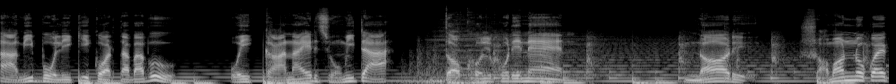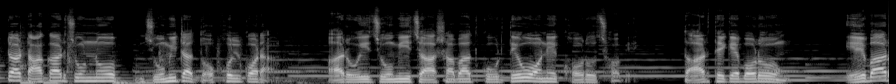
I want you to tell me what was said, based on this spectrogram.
আমি বলি কি কর্তাবাবু ওই কানায়ের জমিটা দখল করে নেন। না রে, সামান্য কয়েকটা টাকার জন্য জমিটা দখল করা আর ওই জমি চাষাবাদ করতেও অনেক খরচ হবে। তার থেকে বরং এবার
